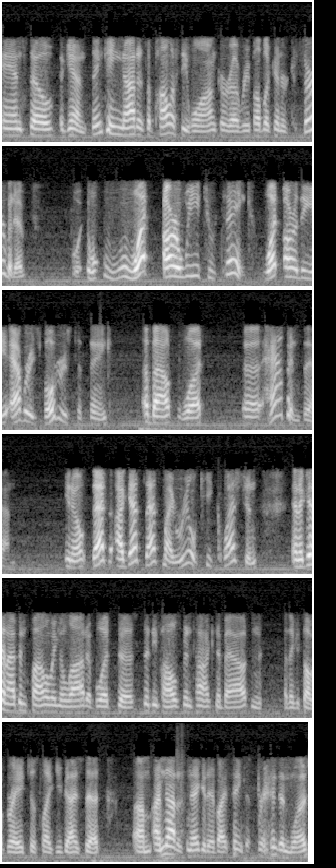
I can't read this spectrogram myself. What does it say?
And so, again, thinking not as a policy wonk or a Republican or conservative, what are we to think? What are the average voters to think about what uh, happened then? You know, that's I guess that's my real key question and again, I've been following a lot of what uh, Sidney Powell's been talking about, and I think it's all great, just like you guys said. Um, I'm not as negative, I think, as Brandon was,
